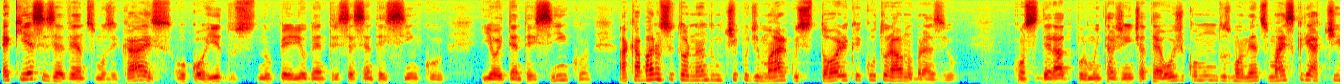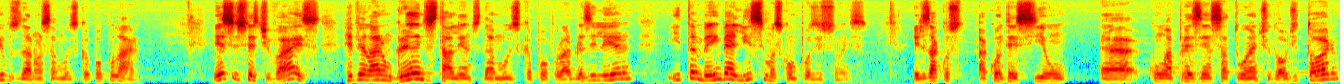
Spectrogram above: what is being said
é que esses eventos musicais, ocorridos no período entre 65 e 85, acabaram se tornando um tipo de marco histórico e cultural no Brasil considerado por muita gente até hoje como um dos momentos mais criativos da nossa música popular. Esses festivais revelaram grandes talentos da música popular brasileira e também belíssimas composições. Eles aconteciam uh, com a presença atuante do auditório,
